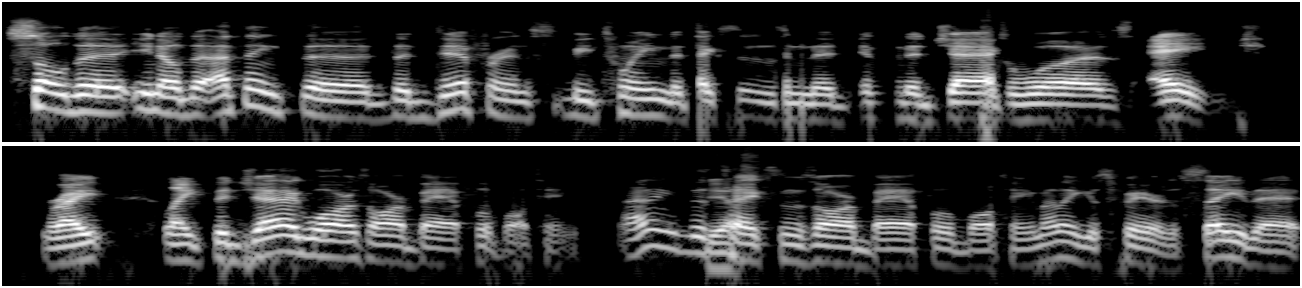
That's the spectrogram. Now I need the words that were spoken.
So the you know the I think the the difference between the Texans and the and the Jags was age, right? Like the Jaguars are a bad football team. I think the yes. Texans are a bad football team. I think it's fair to say that.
